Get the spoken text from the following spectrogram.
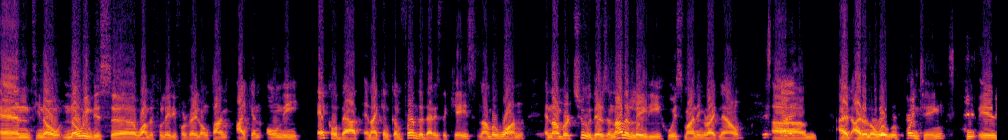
And you know, knowing this uh, wonderful lady for a very long time, I can only echo that, and I can confirm that that is the case. Number one, and number two, there's another lady who is smiling right now. Um, I, I don't know where we're pointing. Who is?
